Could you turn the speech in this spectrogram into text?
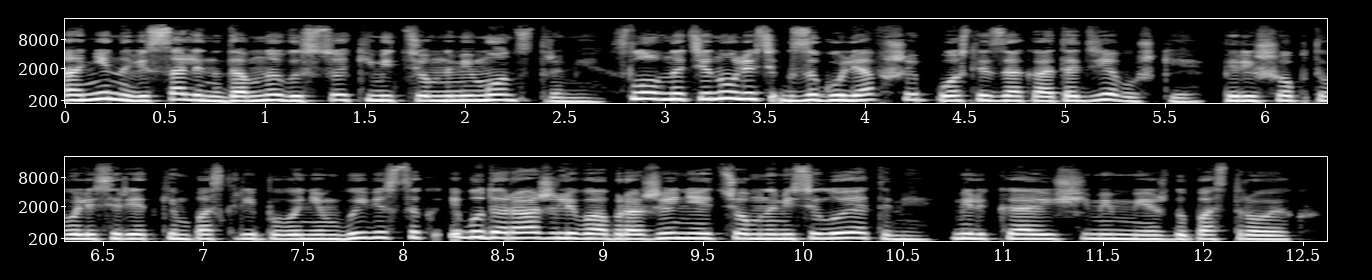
Они нависали надо мной высокими темными монстрами, словно тянулись к загулявшей после заката девушке, перешептывались редким поскрипыванием вывесок и будоражили воображение темными силуэтами, мелькающими между построек.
